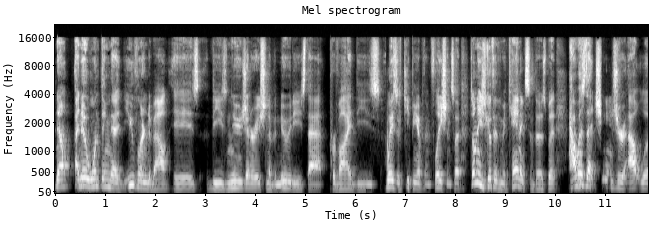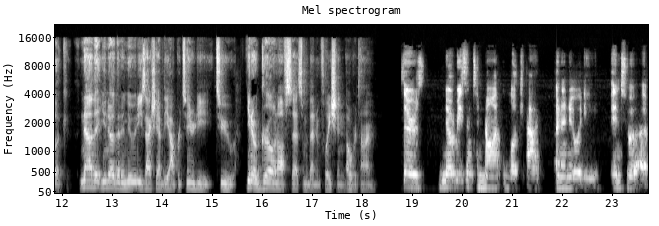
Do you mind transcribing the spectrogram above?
Now, I know one thing that you've learned about is these new generation of annuities that provide these ways of keeping up with inflation. So don't need to go through the mechanics of those, but how mm-hmm. has that changed your outlook now that you know that annuities actually have the opportunity to, you know, grow and offset some of that inflation over time? There's no reason to not look at an annuity into a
